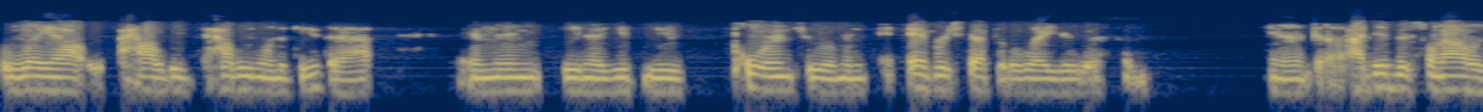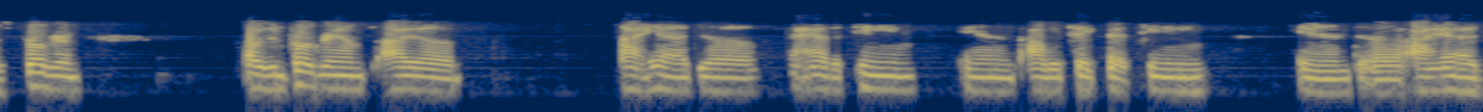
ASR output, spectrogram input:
lay out how we how we want to do that and then you know you you pour into them, and every step of the way you're with them. And uh, I did this when I was program. I was in programs. I uh, I had uh, I had a team, and I would take that team, and uh, I had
